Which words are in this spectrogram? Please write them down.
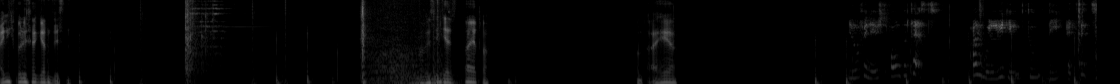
Eigentlich würde ich es ja gern wissen. Aber wir sind jetzt weiter. Von daher, You finished all the tests. I will lead you to the exits.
